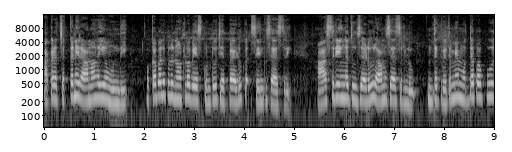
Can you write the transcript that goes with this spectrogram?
అక్కడ చక్కని రామాలయం ఉంది. ఒక్క పలుకులు నోట్లో వేసుకుంటూ చెప్పాడు క- శంకుశాస్త్రి. ఆశ్చర్యంగా చూశాడు రామశాస్త్రులు. ఇంత క్రితమే ముద్దపప్పు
